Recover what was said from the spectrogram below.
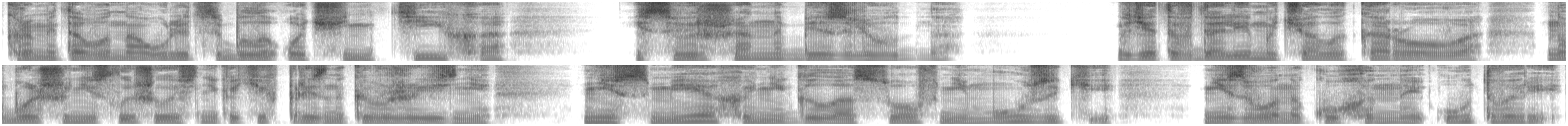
Кроме того, на улице было очень тихо и совершенно безлюдно. Где-то вдали мычала корова, но больше не слышалось никаких признаков жизни, ни смеха, ни голосов, ни музыки, ни звона кухонной утвари,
